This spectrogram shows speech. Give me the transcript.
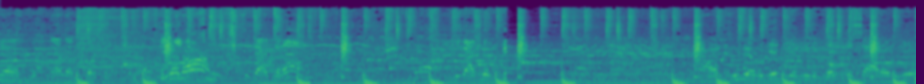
you, that little pussy. Good arm. You got good arm. You got good feet. All we ever get is need to break this side over here.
